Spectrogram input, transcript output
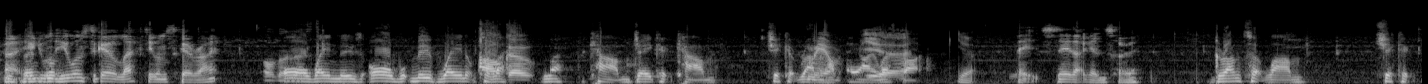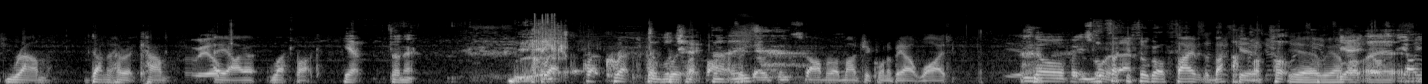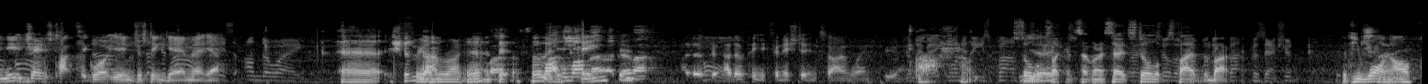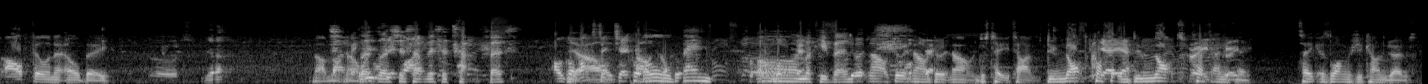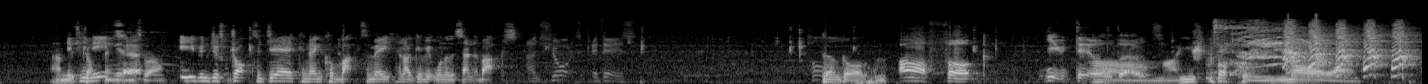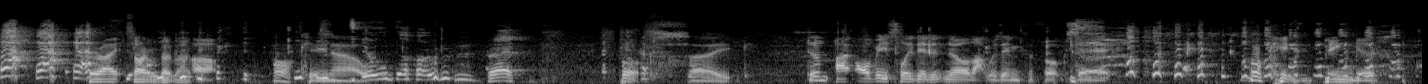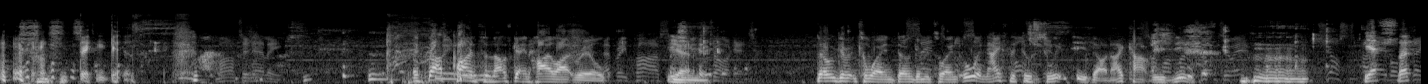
Right, who, who wants to go left? Who wants to go right? I'll go Or left. Wayne moves, or move Wayne up to I'll left, go. left cam, Jake at cam, Chick at ram, Yeah. AI Yeah. left back. Yeah. Wait, say that again. Sorry. Grant at LAM, Chick at ram, Danaher at cam, oh, Real. AI at left back. Yep, done it. Correct, correct Double probably check left back, that so and Starmer or Magic want to be out wide. No, but it's one Looks like you've still got five at the back here. I put, Yeah, we have. Yeah, Yeah, uh, yeah, you need to change tactic, won't you, and just in game mate. yeah. uh, shouldn't Three have. the right, yeah. yeah. I, thi- I thought Matt, it Matt, changed. Matt, Matt. I don't, thi- I don't think you finished it in time, Wayne, to be honest. Still looks Yeah. like it's. I'm going to say it still looks five at the back. If you want, I'll I'll fill in at LB. Good. Yeah. No, I'm not. Let, let's just have this attack first. I'll go Yeah, back I'll stick check. Oh, Ben. Oh, oh lucky Ben. Do it now, do it now, do it now, and just take your time. Do not cross Yeah, it in, yeah. do not Great, press anything. great. Take as long as you can, James. I'm If just you dropping need to, as well. even just drop to Jake and then come back to me, and I'll give it one of the centre backs. And short it is. Don't go on. Oh, fuck. You dildo. Oh my, you fucking moron. It's alright. Sorry about that. Ah. fucking hell. Dildo. Right. Fuck's sake. Done. I obviously didn't know that was him for fuck's sake. Fucking dingus. Dingus. Martinelli. If that's Pinton, that's getting highlight reel. Every pass Yeah. is a target. Don't give it to Wayne, don't give it to Wayne. Ooh, a nice little sweet teas on, I can't resist. Yes, left.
